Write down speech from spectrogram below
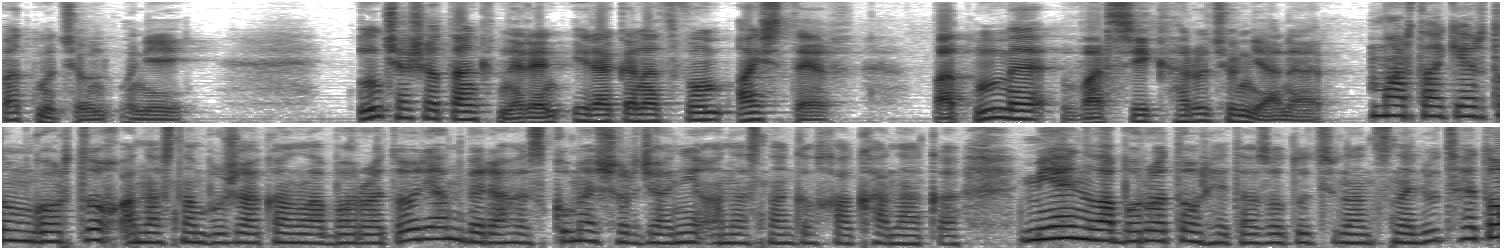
պատմություն ունի։ Ինչ աշխատանքներ են իրականացվում այստեղ, պատմում է Վարսիկ Հարությունյանը։ Մարտակերտում գործող անասնաբուժական լաբորատորիան վերահսկում է շրջանի անասնագլխականակը։ Միայն լաբորատոր հետազոտություն անցնելուց հետո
